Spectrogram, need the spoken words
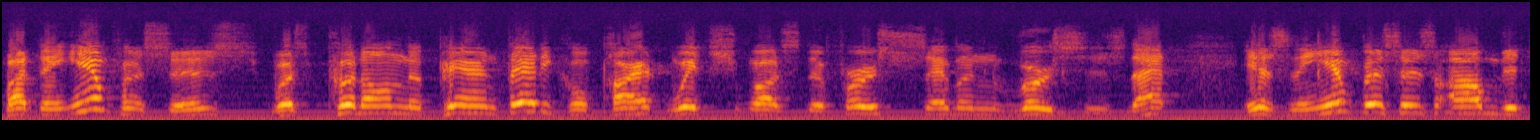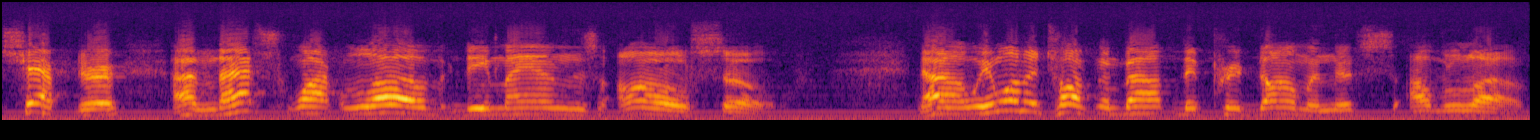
but the emphasis was put on the parenthetical part, which was the first seven verses. That is the emphasis of the chapter, and that's what love demands also. Now, we want to talk about the predominance of love.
